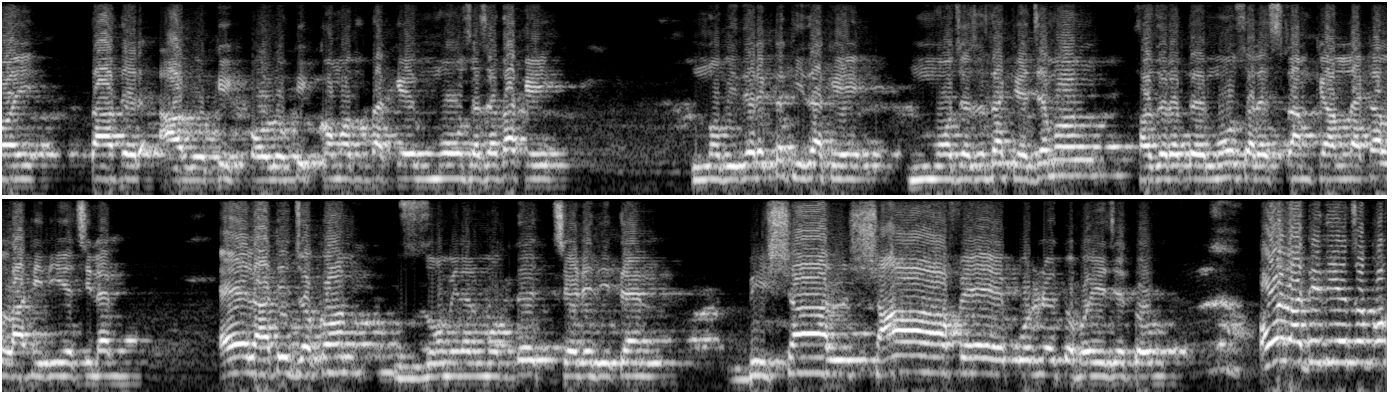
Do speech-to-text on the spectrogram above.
হয় তাদের অলৌকিক অলৌকিক ক্ষমতা থাকে মোজাজা থাকে, নবীদের একটা কি থাকে? মজাজা থাকে। যেমন হজরতে মৌসা আলাইহিস ইসলামকে আল্লাহ একটা লাঠি দিয়েছিলেন। এই লাঠি যখন জমিনের মধ্যে ছেড়ে দিতেন, বিশাল সাফে পরিণত হয়ে যেত। ওই লাঠি দিয়ে যখন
